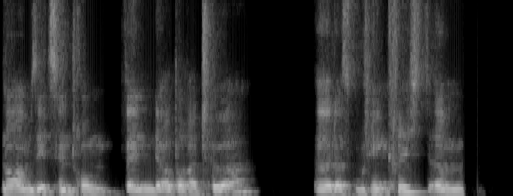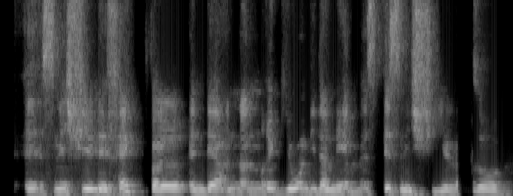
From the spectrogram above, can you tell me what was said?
genau am Sehzentrum. Wenn der Operateur äh, das gut hinkriegt, ähm, ist nicht viel defekt, weil in der anderen Region, die daneben ist, ist nicht viel. Also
